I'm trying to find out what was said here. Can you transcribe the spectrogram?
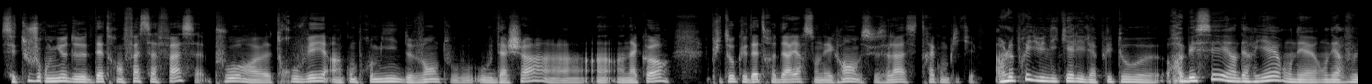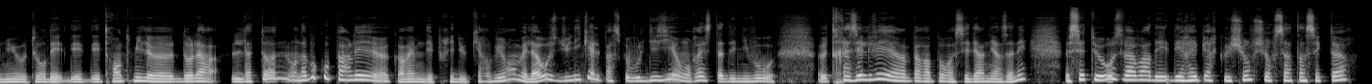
c'est toujours mieux d'être en face à face pour euh, trouver un compromis de vente ou, d'achat, un, accord, plutôt que d'être derrière son écran, parce que là, c'est très compliqué. Alors le prix du nickel, il a plutôt euh, rebaissé hein, derrière. On est, revenu autour des, des, 30 000 euh, dollars la tonne. On a beaucoup parlé quand même des prix du carburant, mais la hausse du nickel, parce que vous le disiez, on reste à des niveaux très élevés hein, par rapport à ces dernières années. Cette hausse va avoir des répercussions sur certains secteurs?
